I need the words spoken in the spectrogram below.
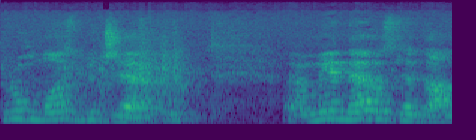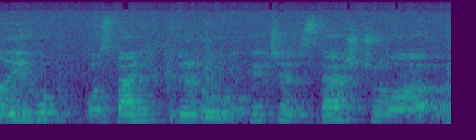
прогноз бюджету. Е, Ми не розглядали його останніх три роки через те, що е,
